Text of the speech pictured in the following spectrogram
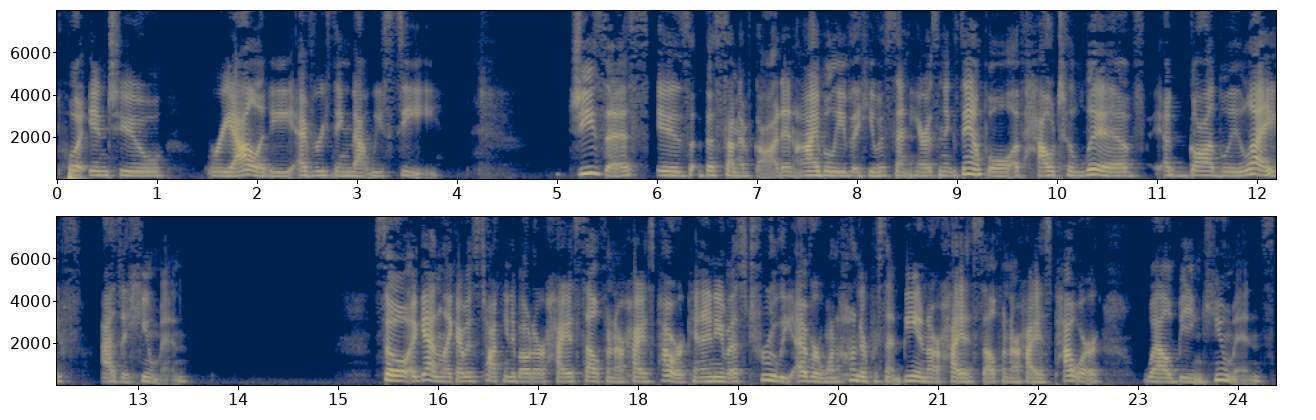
put into reality everything that we see. Jesus is the Son of God, and I believe that he was sent here as an example of how to live a godly life as a human. So again, like I was talking about our highest self and our highest power, can any of us truly ever 100% be in our highest self and our highest power while being humans?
